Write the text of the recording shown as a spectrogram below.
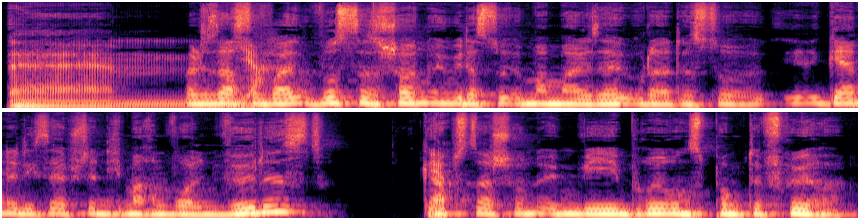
Ähm, Weil du sagst, ja. du wusstest schon irgendwie, dass du immer mal oder dass du gerne dich selbstständig machen wollen würdest. Gab es ja. da schon irgendwie Berührungspunkte früher?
